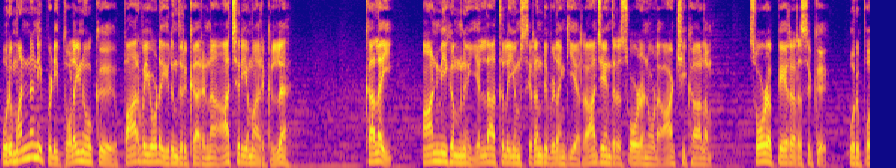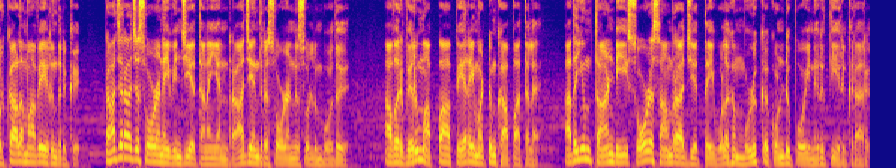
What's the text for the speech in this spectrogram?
ஒரு மன்னன் இப்படி தொலைநோக்கு பார்வையோட இருந்திருக்காருன்னா ஆச்சரியமா இருக்குல்ல? கலை ஆன்மீகம்னு எல்லாத்துலயும் சிறந்து விளங்கிய ராஜேந்திர சோழனோட ஆட்சி காலம் சோழ பேரரசுக்கு ஒரு பொற்காலமாவே இருந்திருக்கு. ராஜராஜ சோழனை விஞ்சிய தனையன் ராஜேந்திர சோழன்னு சொல்லும்போது அவர் வெறும் அப்பா பேரை மட்டும் காப்பாத்தல. அதையும் தாண்டி சோழ சாம்ராஜ்யத்தை உலகம் முழுக்க கொண்டு போய் நிறுத்தியிருக்கிறாரு.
